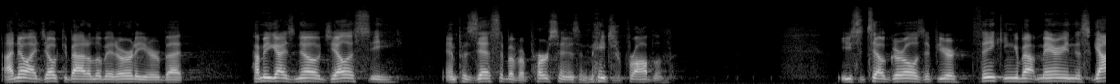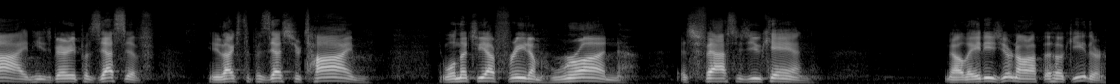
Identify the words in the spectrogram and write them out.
I know I joked about it a little bit earlier, but how many of you guys know jealousy and possessive of a person is a major problem? I used to tell girls if you're thinking about marrying this guy and he's very possessive, and he likes to possess your time and won't let you have freedom, run as fast as you can. Now, ladies, you're not off the hook either.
